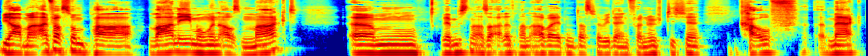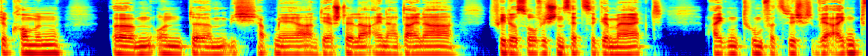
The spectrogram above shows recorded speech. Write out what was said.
ja, mal einfach so ein paar Wahrnehmungen aus dem Markt. Ähm, wir müssen also alle daran arbeiten, dass wir wieder in vernünftige Kaufmärkte kommen. Ähm, und ähm, ich habe mir ja an der Stelle einer deiner philosophischen Sätze gemerkt. Eigentum verzichtet, wer, Eigent,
